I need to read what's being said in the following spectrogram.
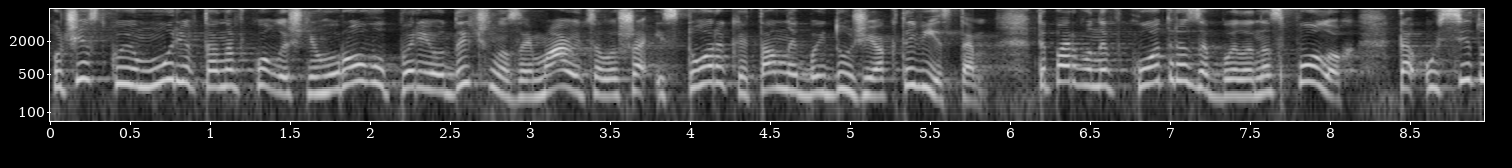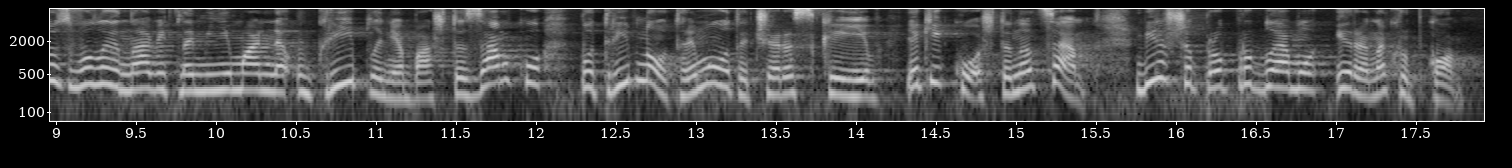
Очисткою мурів та навколишнього рову періодично займаються лише історики та небайдужі активісти. Тепер вони вкотре забили на сполох. Та усі дозволи навіть на мінімальне укріплення башти замку потрібно отримувати через Київ. Які кошти на це? Більше про проблему Ірина Крупко.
